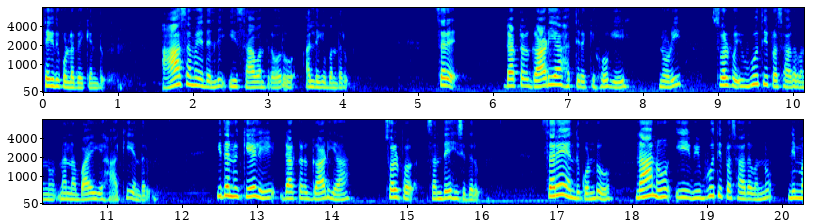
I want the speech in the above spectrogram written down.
ತೆಗೆದುಕೊಳ್ಳಬೇಕೆಂದು. ಆ ಸಮಯದಲ್ಲಿ ಈ ಸಾವಂತ್ರವರು ಅಲ್ಲಿಗೆ ಬಂದರು. ಸರಿ, ಡಾಕ್ಟರ್ ಗಾಡಿಯ ಹತ್ತಿರಕ್ಕೆ ಹೋಗಿ ನೋಡಿ ಸ್ವಲ್ಪ ವಿಭೂತಿ ಪ್ರಸಾದವನ್ನು ನನ್ನ ಬಾಯಿಗೆ ಹಾಕಿ ಎಂದರು. ಇದನ್ನು ಕೇಳಿ ಡಾಕ್ಟರ್ ಗಾಡಿಯ ಸ್ವಲ್ಪ ಸಂದೇಹಿಸಿದರು. ಸರಿ ಎಂದುಕೊಂಡು, ನಾನು ಈ ವಿಭೂತಿ ಪ್ರಸಾದವನ್ನು ನಿಮ್ಮ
